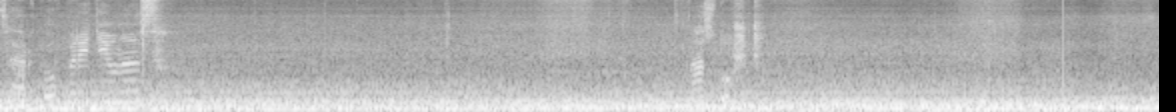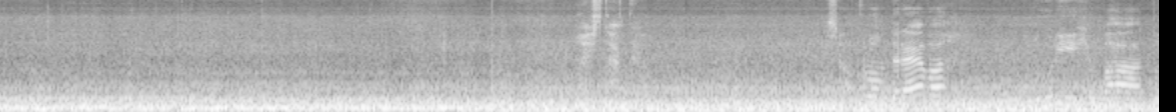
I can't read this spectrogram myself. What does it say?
Церква впереді у нас. У нас дощ. Ось так. Все, кругом дерева, горіхів багато.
